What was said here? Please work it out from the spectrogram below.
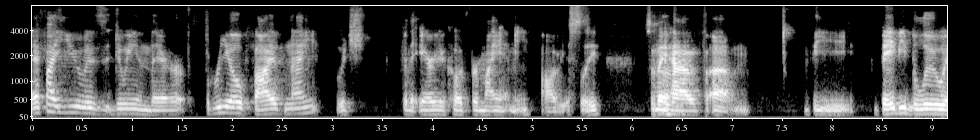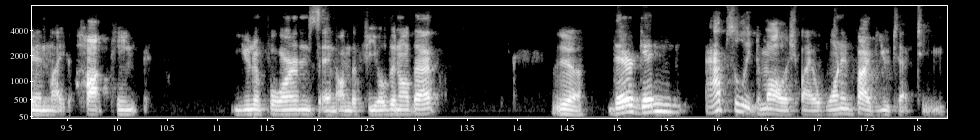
FIU is doing their 305 night, which for the area code for Miami, obviously. So they Uh-huh. have um, the baby blue and like hot pink uniforms and on the field and all that. yeah. They're getting absolutely demolished by a one in five UTEP team.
